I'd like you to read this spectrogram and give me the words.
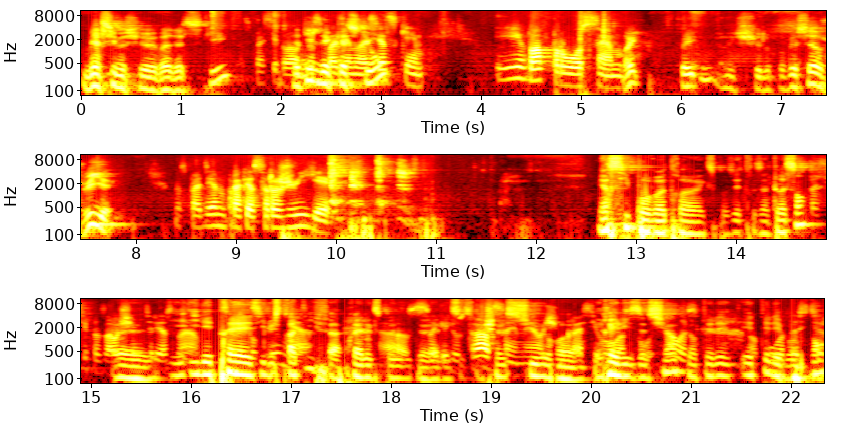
Merci, Monsieur Vadetsky. Спасибо, господин Васецкий. Лосецкий. И вопросы. Oui. Oui, Monsieur le professeur Juillet. Господин профессор Жюе. Merci pour votre euh, exposé très intéressant. Спасибо за очень Euh, интересное il il est très выступление. illustratif après Euh, l'exposé с de Alexis Michel иллюстрациями sur очень euh, les красиво у вас réalisations qui ont получалось été, été по les vôtres. Donc,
